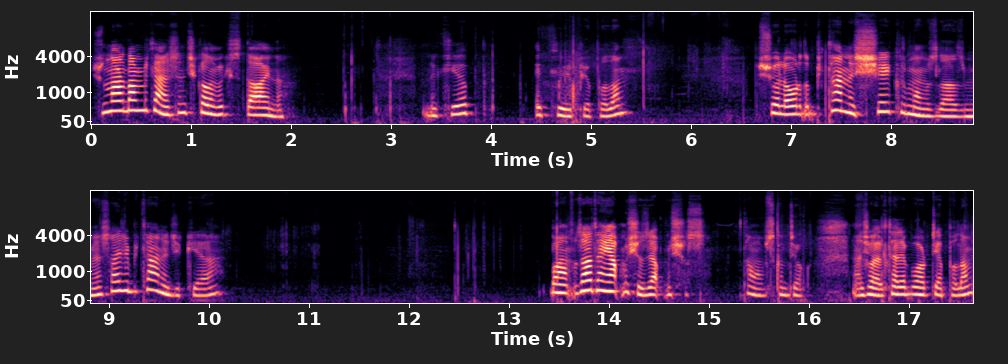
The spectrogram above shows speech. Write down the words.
Şunlardan bir tanesini çıkalım. İkisi de aynı. Equip. Equip yapalım. Şöyle orada bir tane şey kırmamız lazım ya. Sadece bir tanecik ya. Zaten yapmışız yapmışız. Tamam sıkıntı yok. Yani şöyle teleport yapalım.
